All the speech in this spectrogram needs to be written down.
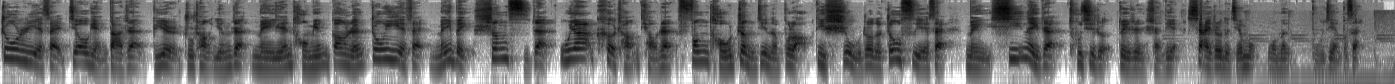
周日夜赛焦点大战，比尔主场迎战美联头名钢人；周一夜赛美北生死战，乌鸦客场挑战风头正劲的布朗。第十五周的周四夜赛美西内战，突袭者对阵闪电。下一周的节目我们不见不散。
